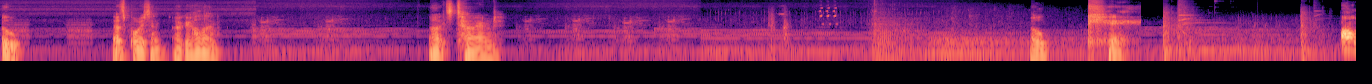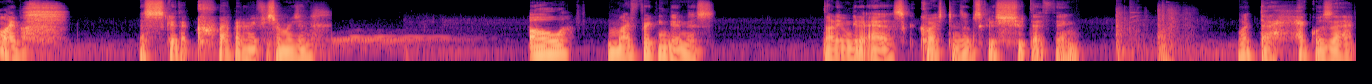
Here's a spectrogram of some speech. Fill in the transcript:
Oh. That's poison. Okay, hold on. Oh, it's timed. Okay. Oh my... That scared the crap out of me for some reason. Oh my freaking goodness. Not even gonna ask questions, I'm just gonna shoot that thing. What the heck was that?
